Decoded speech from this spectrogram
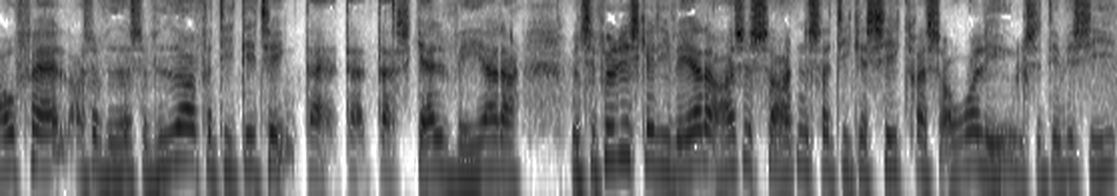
affald og så videre, så videre, fordi det er ting, der, der, der skal være der. Men selvfølgelig skal de være der også sådan, så de kan sikres overlevelse, det vil sige,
